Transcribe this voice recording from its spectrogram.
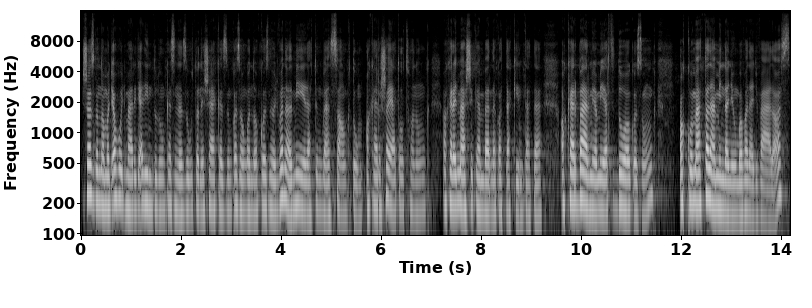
és azt gondolom, hogy ahogy már így elindulunk ezen az úton, és elkezdünk azon gondolkozni, hogy van-e a mi életünkben szanktum, akár a saját otthonunk, akár egy másik embernek a tekintete, akár bármi, amiért dolgozunk, akkor már talán mindannyiunkban van egy válasz.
